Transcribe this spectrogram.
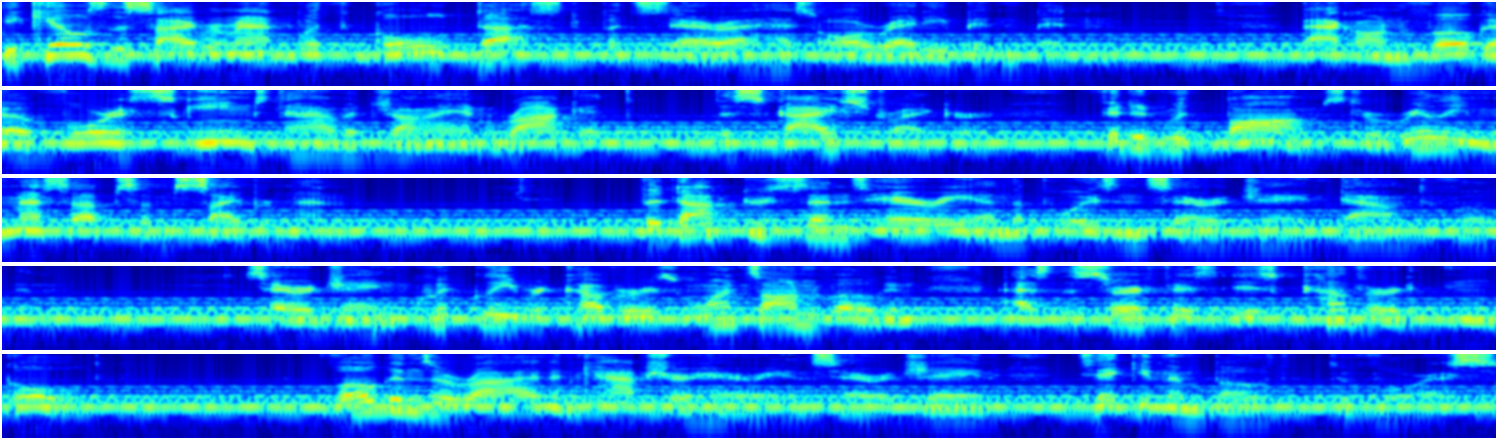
He kills the Cyberman with gold dust, but Sarah has already been bitten. Back on Voga, Vorus schemes to have a giant rocket, the Sky Striker, fitted with bombs to really mess up some Cybermen. The Doctor sends Harry and the poisoned Sarah Jane down to Vogan. Sarah Jane quickly recovers once on Vogan as the surface is covered in gold. Vogans arrive and capture Harry and Sarah Jane, taking them both to Vorus.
